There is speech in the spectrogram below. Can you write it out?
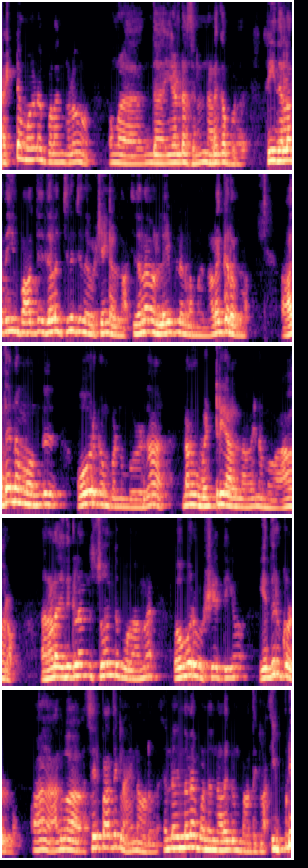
கஷ்டமான பலன்களும் உங்கள் இந்த ஏழரை சனியில் நடக்க போகிறது ஸோ இது எல்லாத்தையும் பார்த்து இதெல்லாம் சின்ன சின்ன விஷயங்கள் தான். இதெல்லாம் லைஃப்பில் நம்ம நடக்கிறது தான். அதை நம்ம வந்து ஓவர் கம் பண்ணும்பொழுது தான் நமக்கு வெற்றியாளனாகவே நம்ம ஆகிறோம். அதனால் இதுக்கெல்லாம் வந்து சோர்ந்து போகாமல் ஒவ்வொரு விஷயத்தையும் எதிர்கொள்ளணும். ஆ அதுவா சரி பார்த்துக்கலாம் என்ன வருது என்ன என்னதான் பண்ண நடக்குன்னு பார்த்துக்கலாம். இப்படி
